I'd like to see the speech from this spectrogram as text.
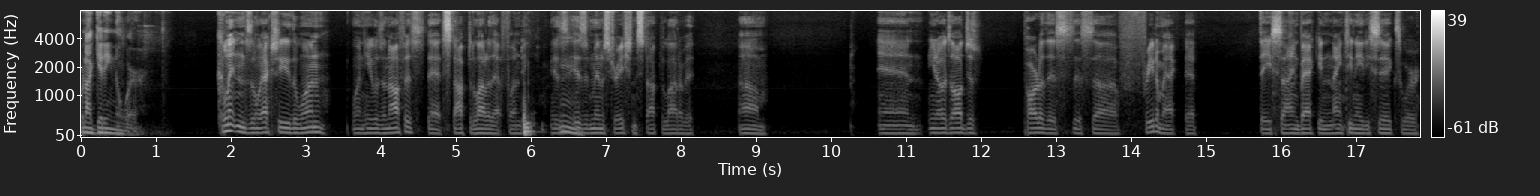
we're not getting nowhere. Clinton's actually the one when he was in office that stopped a lot of that funding. His his administration stopped a lot of it, um, and you know it's all just part of this this uh, Freedom Act that they signed back in 1986, where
